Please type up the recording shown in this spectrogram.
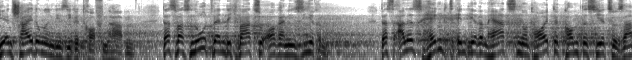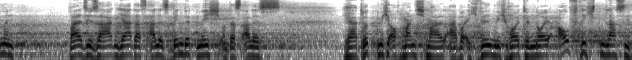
die Entscheidungen, die sie getroffen haben, das, was notwendig war zu organisieren. Das alles hängt in ihrem Herzen und heute kommt es hier zusammen weil sie sagen, ja, das alles bindet mich und das alles ja, drückt mich auch manchmal, aber ich will mich heute neu aufrichten lassen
